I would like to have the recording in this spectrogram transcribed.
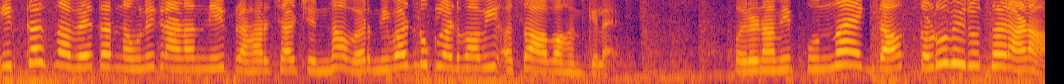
इतकंच नव्हे तर नवनीत राणांनी प्रहारच्या चिन्हावर निवडणूक लढवावी असं आवाहन केलंय. परिणामी पुन्हा एकदा कडू विरुद्ध राणा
